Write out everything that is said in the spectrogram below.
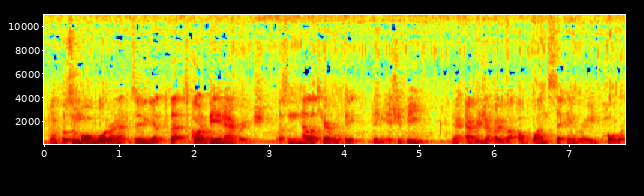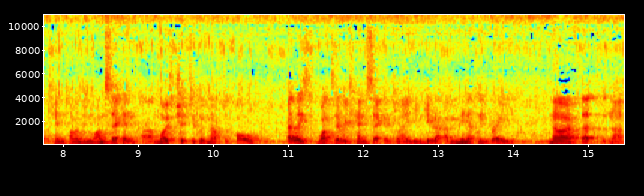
I'm gonna put some more water in it so you can get that's got to be an average. That's another terrible thing. It should be know, average it over a one second read. Poll it 10 times in one second. Uh, most chips are good enough to poll at least once every 10 seconds, maybe. You can give it a minutely read No, that no.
